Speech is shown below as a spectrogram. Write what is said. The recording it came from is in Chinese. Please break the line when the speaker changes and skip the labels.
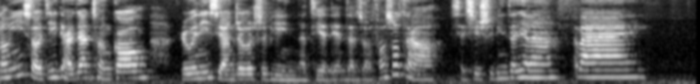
龙吟手机挑战成功。如果你喜欢这个视频那记得点赞转发收藏。哦下期视频再见啦拜拜。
